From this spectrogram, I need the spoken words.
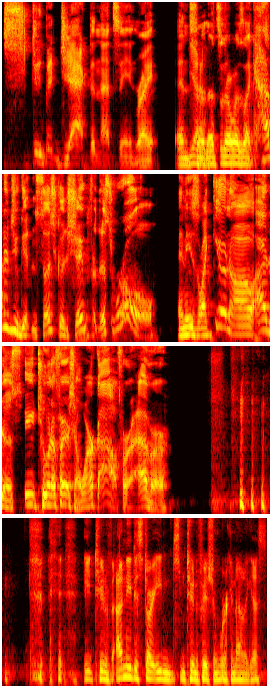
stupid jacked in that scene, right? And yeah. so that's what I was like, "How did you get in such good shape for this role?" And he's like, "You know, I just eat tuna fish and work out forever." eat tuna. I need to start eating some tuna fish and working out. I guess.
